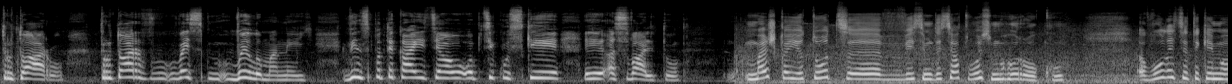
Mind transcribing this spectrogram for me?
тротуару. Тротуар весь виломаний. Він спотикається об ці куски асфальту. Мешкаю тут е, 88-го року. Вулиці такими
